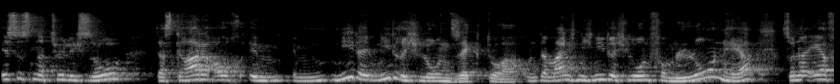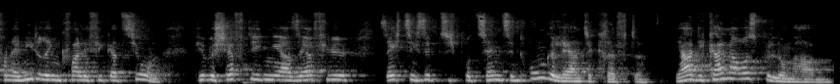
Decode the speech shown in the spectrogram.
ist es natürlich so, dass gerade auch im, im Niedriglohnsektor, und da meine ich nicht Niedriglohn vom Lohn her, sondern eher von der niedrigen Qualifikation. Wir beschäftigen ja sehr viel, 60, 70 Prozent sind ungelernte Kräfte, ja, die keine Ausbildung haben,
